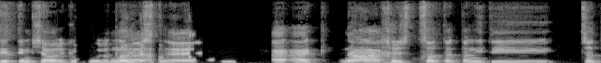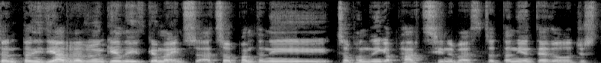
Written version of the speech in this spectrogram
dim, dim llawer y gwybod gwbl yn onest. Um, ac na, achos so, da, da ni di so, da, da ni di arfer yn gilydd gymaint, a so, pam da ni, so, pam da ni gael parti neu beth, so, da ni yn deddol o just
